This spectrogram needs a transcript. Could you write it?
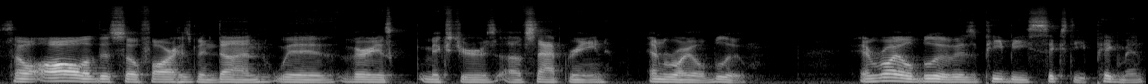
So all of this so far has been done with various mixtures of sap green and royal blue. And royal blue is a PB60 pigment.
